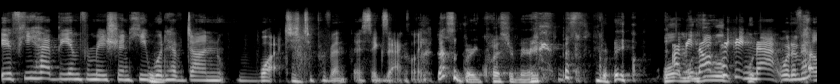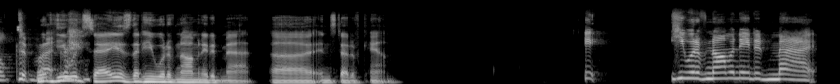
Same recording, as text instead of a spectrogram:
If he had the information, he would have done what to prevent this exactly? That's a great question, Mary. That's a great. Well, I mean, not will- picking what- Matt would have helped. But What he would say is that he would have nominated Matt uh, instead of Cam. it, he would have nominated Matt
